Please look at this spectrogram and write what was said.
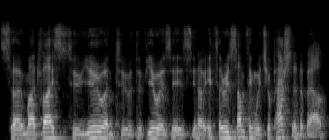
So my advice to you and to the viewers is, you know, if there is something which you're passionate about,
